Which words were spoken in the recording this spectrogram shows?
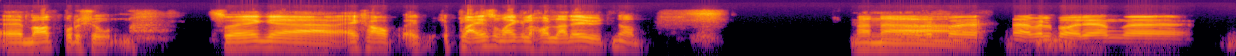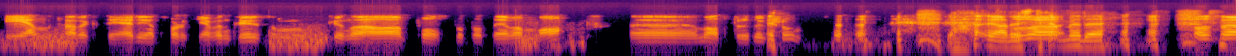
eh, matproduksjonen. Så jeg, eh, jeg, har, jeg, pleier som regel å holde det utenom. Men eh, Det er vel bare en én uh, karakter i et folkeeventyr som kunne ha påstått at det var mat. Uh, matproduksjon. ja, ja, det stemmer, det. og så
